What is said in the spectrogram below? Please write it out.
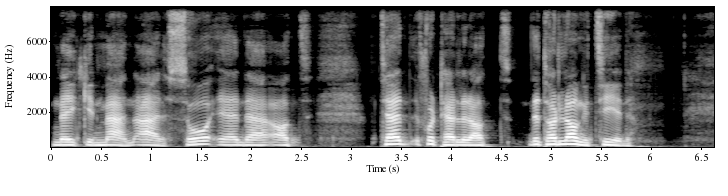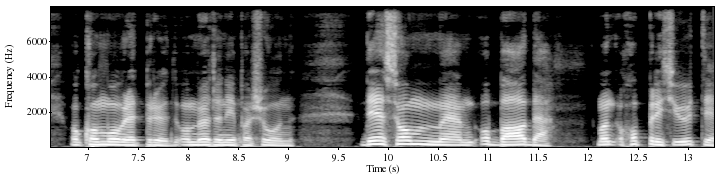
naked man er, så er det at Ted forteller at det tar lang tid å komme over et brudd og møte en ny person. Det er som um, å bade. Man hopper ikke uti,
